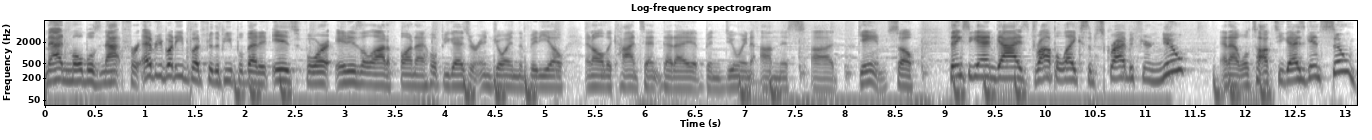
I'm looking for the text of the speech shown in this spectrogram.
Madden Mobile's not for everybody, but for the people that it is for, it is a lot of fun. I hope you guys are enjoying the video and all the content that I have been doing on this uh, game. So thanks again, guys. Drop a like, subscribe if you're new, and I will talk to you guys again soon.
